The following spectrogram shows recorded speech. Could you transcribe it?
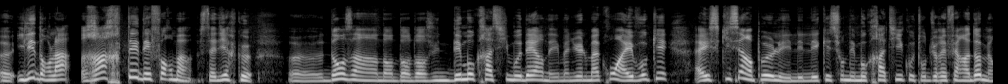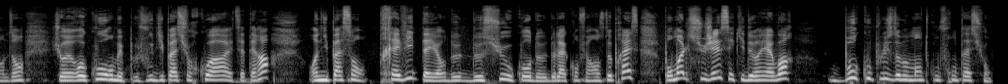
euh, il est dans la rareté des formats. C'est-à-dire que euh, dans, un, dans, une démocratie moderne, Emmanuel Macron a évoqué, a esquissé un peu les, questions démocratiques autour du référendum, et en disant j'aurai recours, mais je vous dis pas sur quoi, etc. En y passant très vite d'ailleurs dessus au cours de, de la conférence de presse. Pour moi, le sujet, c'est qu'il devrait y avoir beaucoup plus de moments de confrontation,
